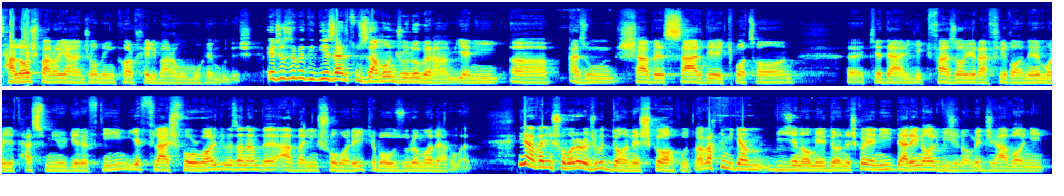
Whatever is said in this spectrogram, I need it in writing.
تلاش برای انجام این کار خیلی برامون مهم بودش. اجازه بدید یه ذره تو زمان جلو برم. یعنی از اون شب سرد اکباتان که در یک فضای رفیقانه ما یه تصمیم گرفتیم یه فلش فورواردی بزنم به اولین شماره که با حضور ما در اومد. این اولین شماره راجع به دانشگاه بود و وقتی میگم ویژه‌نامه دانشگاه یعنی در این حال ویژه‌نامه جوانی.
